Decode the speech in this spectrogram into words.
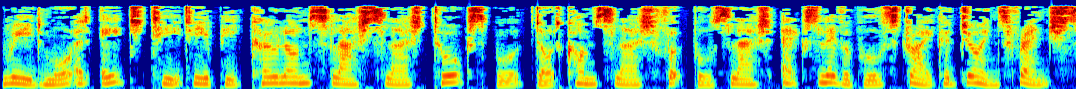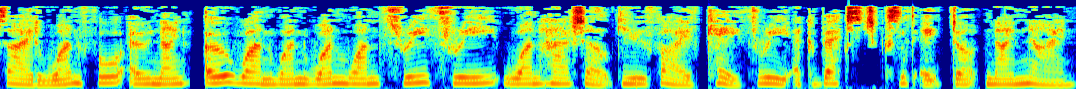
Read more at http colon slash slash talksport.com slash football slash ex Liverpool striker joins French side 1409 01111331 hash LQ5K3 Ekbextxlt 8.99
